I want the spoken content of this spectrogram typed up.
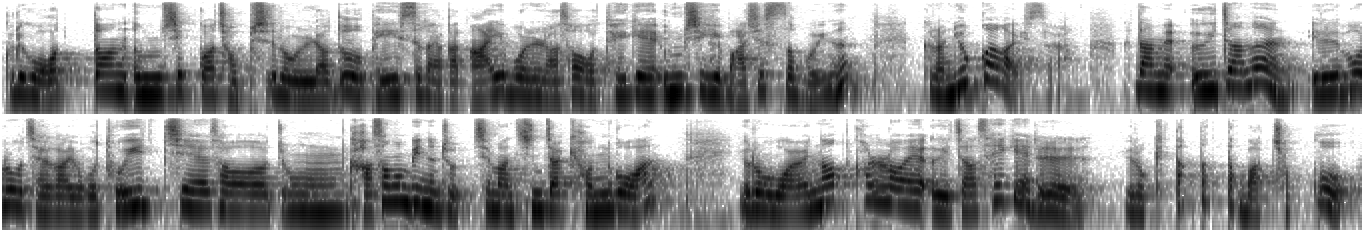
그리고 어떤 음식과 접시를 올려도 베이스가 약간 아이보리라서 되게 음식이 맛있어 보이는 그런 효과가 있어요. 그다음에 의자는 일부러 제가 이거 도이치에서 좀 가성비는 좋지만 진짜 견고한 이런 walnut 컬러의 의자 3개를 이렇게 딱 딱딱 맞췄고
